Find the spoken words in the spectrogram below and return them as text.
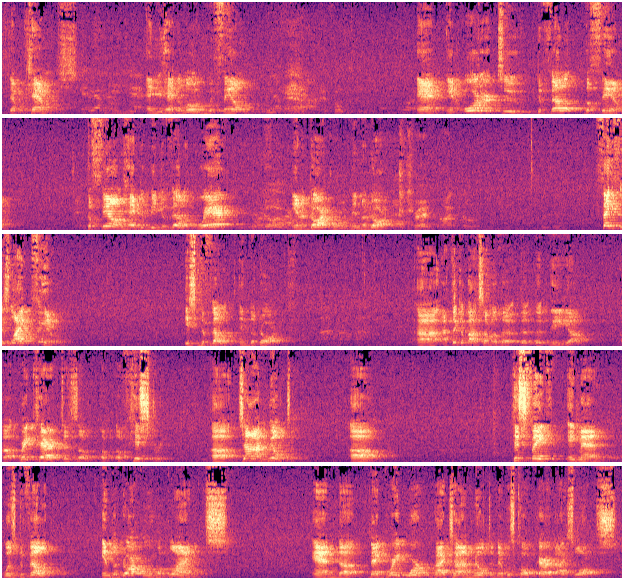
that were cameras, and you had to load them with film. And in order to develop the film, the film had to be developed where? In a dark room, in the dark. Faith is like film. It's developed in the dark. Uh, I think about some of the, the, the, the uh, uh, great characters of, of, of history. Uh, John Milton, uh, his faith, amen, was developed in the dark room of blindness. And uh, that great work by John Milton that was called Paradise Lost.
